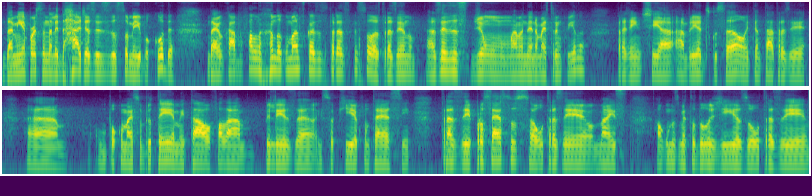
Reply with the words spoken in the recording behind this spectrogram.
da minha personalidade, às vezes eu sou meio bocuda, daí eu acabo falando algumas coisas para as pessoas, trazendo, às vezes de uma maneira mais tranquila, para a gente abrir a discussão e tentar trazer uh, um pouco mais sobre o tema e tal, falar, beleza, isso aqui acontece, trazer processos ou trazer mais algumas metodologias ou trazer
